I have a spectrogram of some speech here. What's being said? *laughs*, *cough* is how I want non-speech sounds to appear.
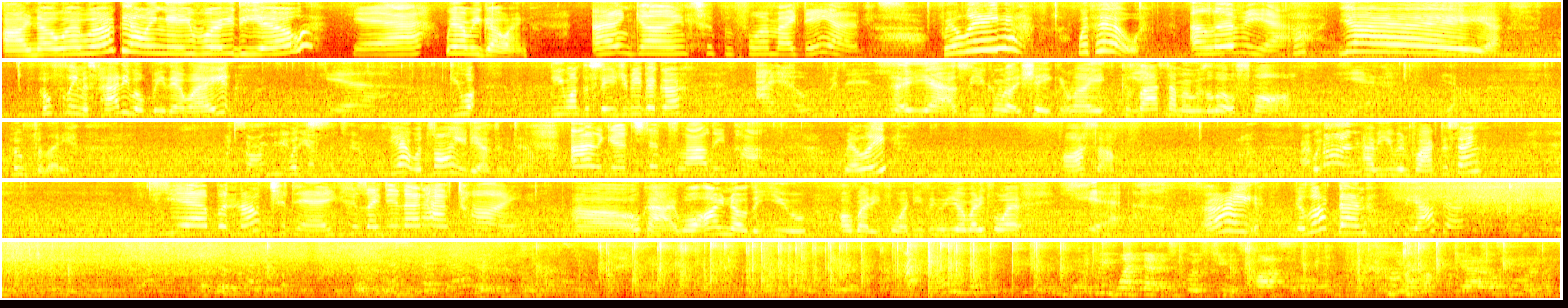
I know where we're going, Avery. Do you? Yeah. Where are we going? I'm going to perform my dance. Really? With who? Olivia. *gasps* Yay! Hopefully Miss Patty will be there, right? Yeah. Do you want do you want the stage to be bigger? I hope it is. *laughs* yeah, so you can really shake it, right? Because last time it was a little small. Yeah. Yeah. Hopefully. What song are you What's- dancing to? Yeah, what song are you dancing to? On a good step lollipop. Really? Awesome. Have Wait, fun. Have you been practicing? Yeah, but not today because I did not have time. Uh, okay. Well, I know that you are ready for it. Do you think that you're ready for it? Yeah. All right. Good luck then. Out there. We want them as close to you as possible. Yeah.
